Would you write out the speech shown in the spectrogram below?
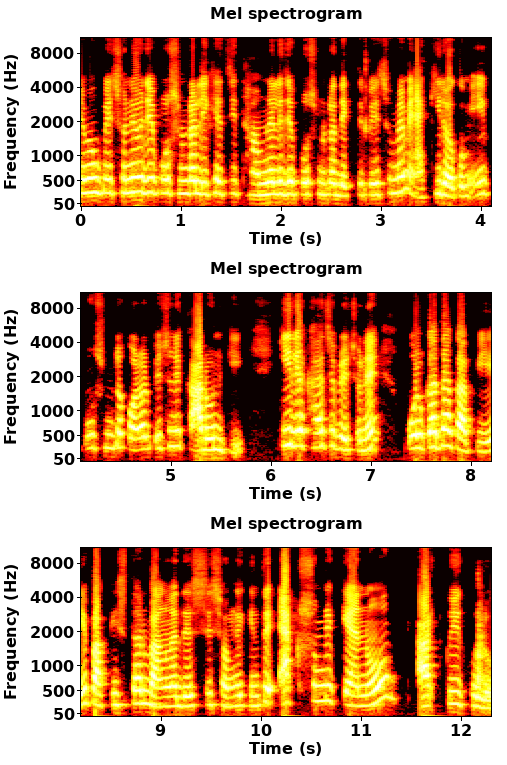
এবং পেছনেও যে প্রশ্নটা লিখেছি থামনেলে যে প্রশ্নটা দেখতে পেয়েছ ম্যাম একই রকম। এই প্রশ্নটা করার পেছনে কারণ কি? কি লেখা আছে পেছনে? কলকাতা কাঁপিয়ে পাকিস্তান বাংলাদেশের সঙ্গে কিন্তু একসঙ্গে কেন আর্থকুইক হলো?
